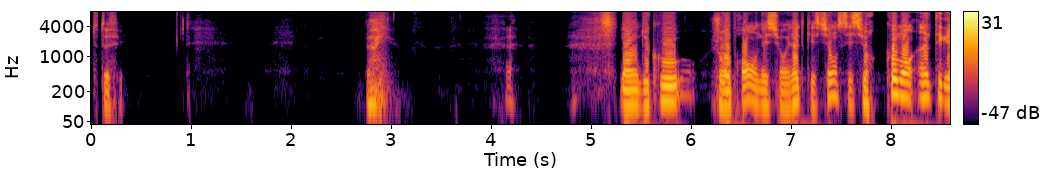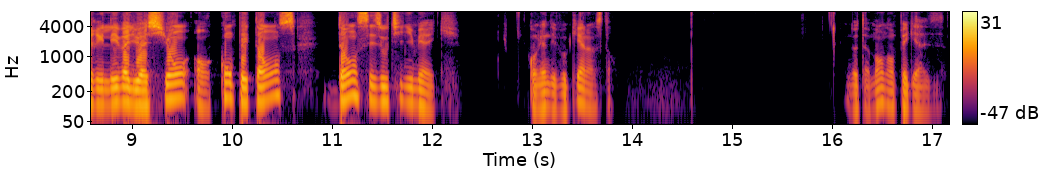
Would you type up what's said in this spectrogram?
tout à fait. Oui. Non, du coup, je reprends, on est sur une autre question, c'est sur comment intégrer l'évaluation en compétences dans ces outils numériques qu'on vient d'évoquer à l'instant, notamment dans Pégase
